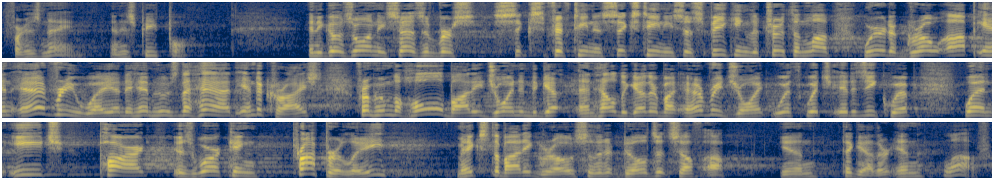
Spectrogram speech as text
for his name and his people. And he goes on, he says in verse 6, 15 and 16, he says, Speaking the truth in love, we're to grow up in every way into him who's the head, into Christ, from whom the whole body, joined and held together by every joint with which it is equipped, when each part is working properly, makes the body grow so that it builds itself up in together in love.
